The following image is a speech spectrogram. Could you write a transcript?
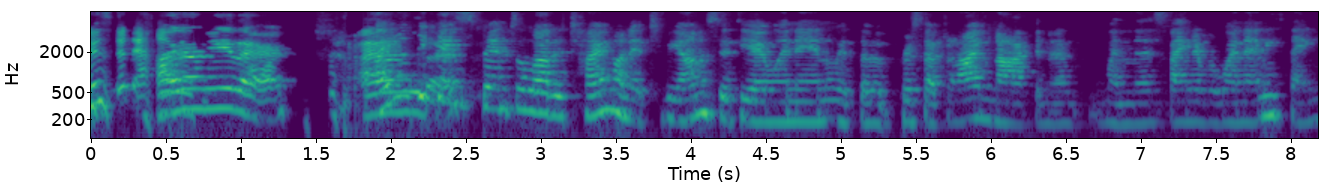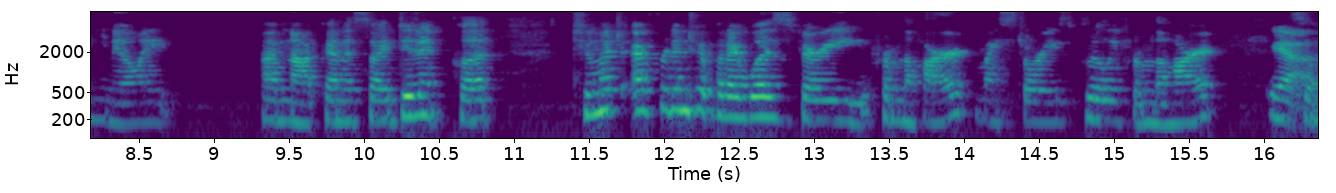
an hour. I don't either. I don't, I don't think I spent a lot of time on it. To be honest with you, I went in with the perception I'm not going to win this. I never win anything. You know, I I'm not gonna. So I didn't put too much effort into it, but I was very from the heart. My story is really from the heart. Yeah. So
